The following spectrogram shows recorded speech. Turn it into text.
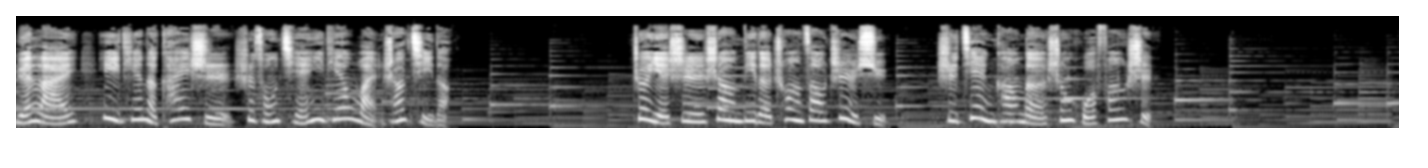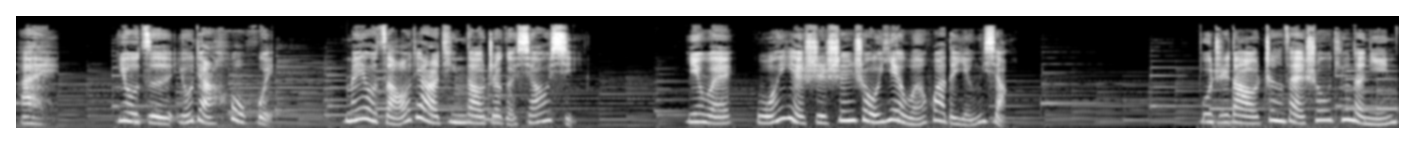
原来一天的开始是从前一天晚上起的，这也是上帝的创造秩序，是健康的生活方式。唉，柚子有点后悔，没有早点听到这个消息，因为我也是深受夜文化的影响。不知道正在收听的您。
